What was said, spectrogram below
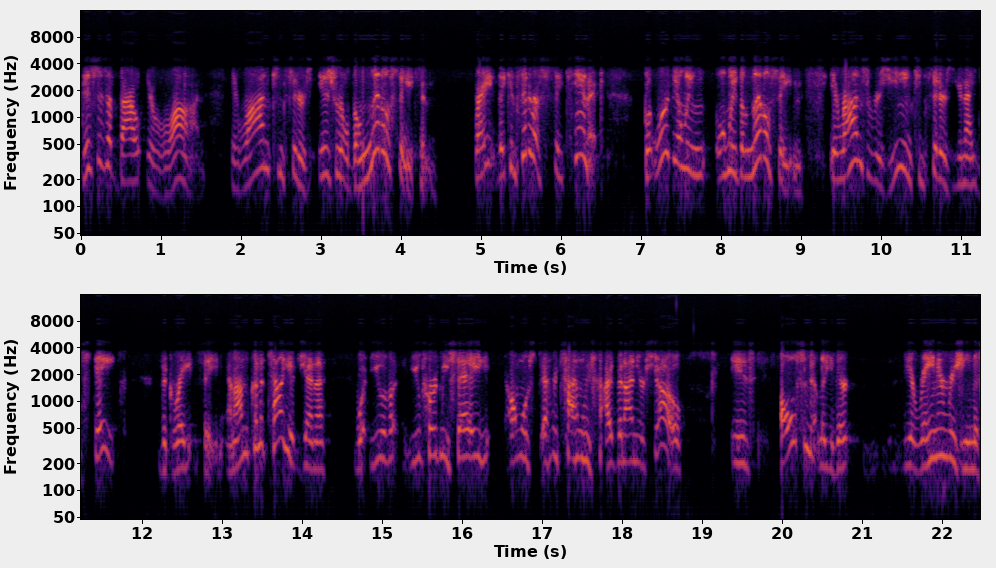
This is about Iran. Iran considers Israel the little Satan, right? They consider us satanic, but we're the only only the little Satan. Iran's regime considers the United States the great Satan. And I'm going to tell you, Jenna, what you have you've heard me say almost every time we I've been on your show is ultimately the Iranian regime is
